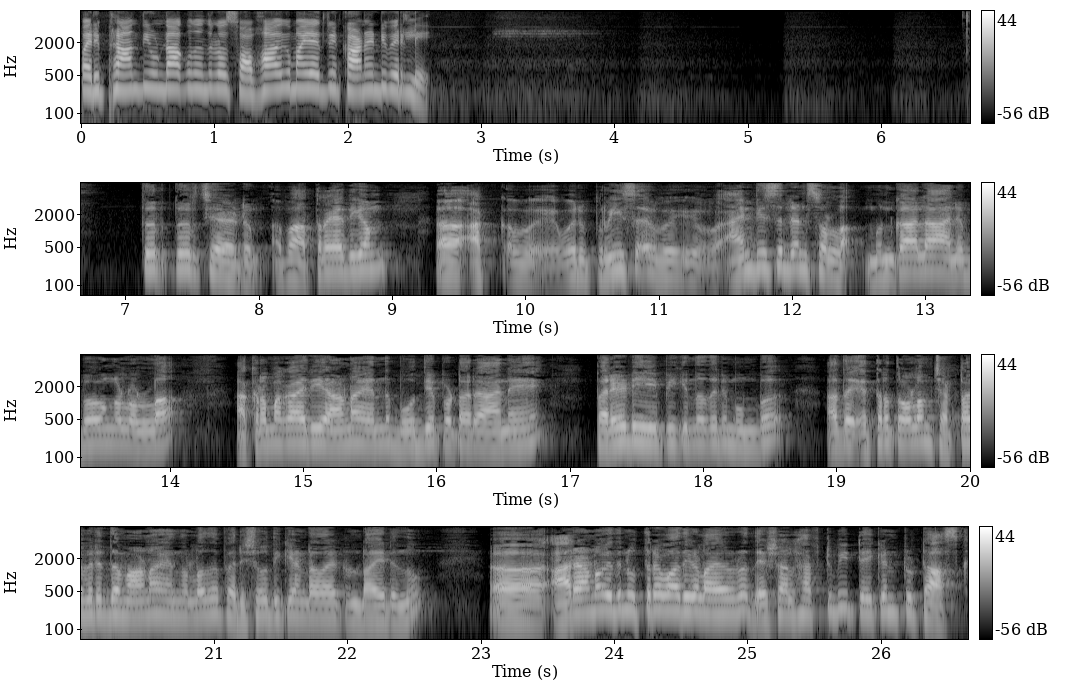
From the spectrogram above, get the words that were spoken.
പരിഭ്രാന്തി ഉണ്ടാകുന്നു എന്നുള്ളത് സ്വാഭാവികമായി അതിനെ കാണേണ്ടി വരില്ലേ? തീർച്ചയായിട്ടും. അപ്പോൾ അത്രയധികം ഒരു പ്രീ ആന്റിസിഡൻസ് ഉള്ള മുൻകാല അനുഭവങ്ങളുള്ള അക്രമകാരിയാണ് എന്ന് ബോധ്യപ്പെട്ട ഒരു ആനയെ പരേഡ് ചെയ്യിപ്പിക്കുന്നതിന് മുമ്പ് അത് എത്രത്തോളം ചട്ടവിരുദ്ധമാണ് എന്നുള്ളത് പരിശോധിക്കേണ്ടതായിട്ടുണ്ടായിരുന്നു. ആരാണോ ഇതിന് ഉത്തരവാദികളായവർ they shall have to be taken to task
